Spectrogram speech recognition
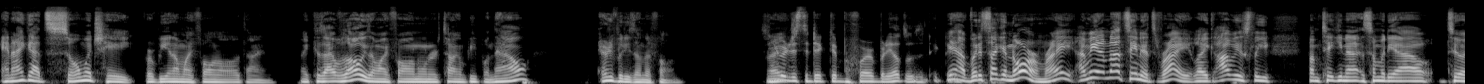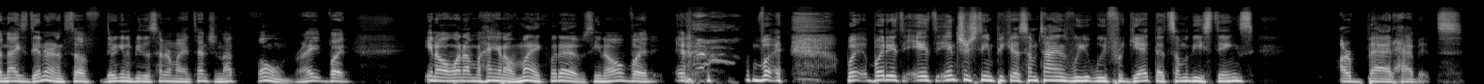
and I got so much hate for being on my phone all the time. Like, because I was always on my phone when we are talking to people. Now, everybody's on their phone. So you were just addicted before everybody else was addicted. Yeah, but it's like a norm, right? I mean, I'm not saying it's right. Like, obviously, if I'm taking somebody out to a nice dinner and stuff, they're going to be the center of my attention, not the phone, right? But you know, when I'm hanging out with Mike, whatevs, you know. But but but but it's it's interesting because sometimes we we forget that some of these things are bad habits,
